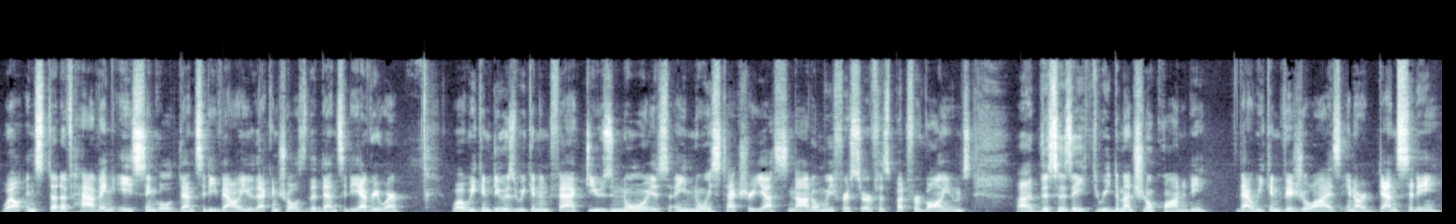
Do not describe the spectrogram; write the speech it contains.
Well, instead of having a single density value that controls the density everywhere, what we can do is we can in fact use noise, a noise texture, yes, not only for surface but for volumes. Uh, this is a three-dimensional quantity that we can visualize in our density,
